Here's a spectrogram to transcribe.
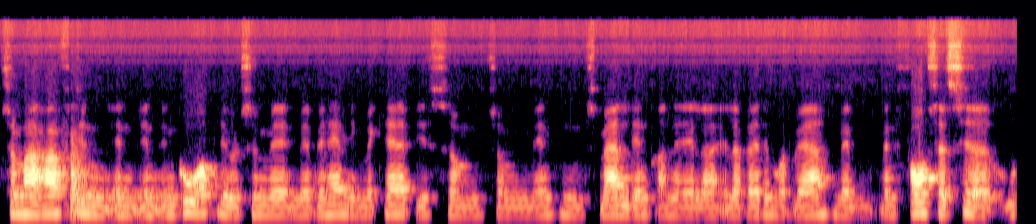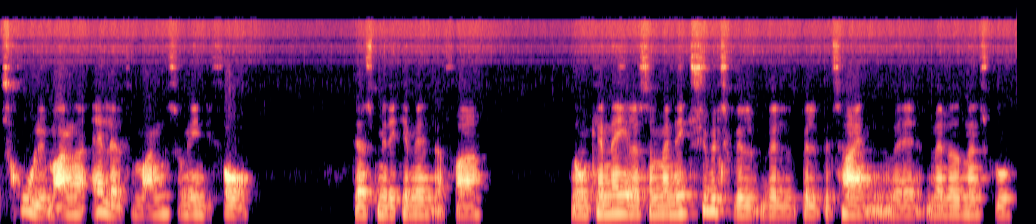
som har haft en, en, en god oplevelse med, med behandling med cannabis, som, som enten smertelindrende eller, eller hvad det måtte være, men, men fortsat ser utrolig mange, alt, alt for mange, som egentlig får deres medicamenter fra nogle kanaler, som man ikke typisk vil, vil, vil betegne med, med noget, man skulle,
